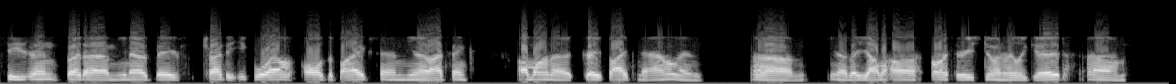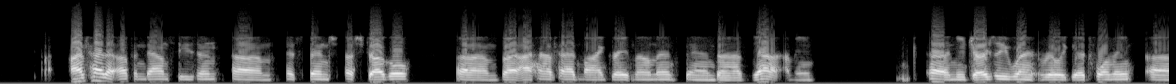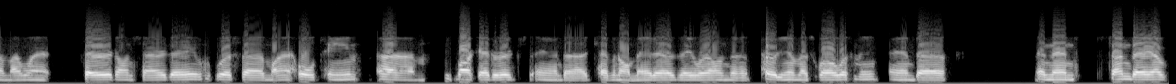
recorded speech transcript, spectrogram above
season. But um, you know, they've tried to equal out all the bikes, and you know, I think I'm on a great bike now, and um, you know, the Yamaha R3 is doing really good. Um, I've had an up and down season. Um, it's been a struggle, um, but I have had my great moments. And uh, yeah, I mean, uh, New Jersey went really good for me. Um, I went third on Saturday with uh, my whole team. Um, Mark Edwards and uh, Kevin Almeida, they were on the podium as well with me. And uh, and then Sunday, I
